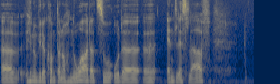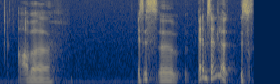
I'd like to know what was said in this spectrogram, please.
Äh, hin und wieder kommt da noch Noah dazu oder äh, Endless Love. Aber es ist äh, Adam Sandler ist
